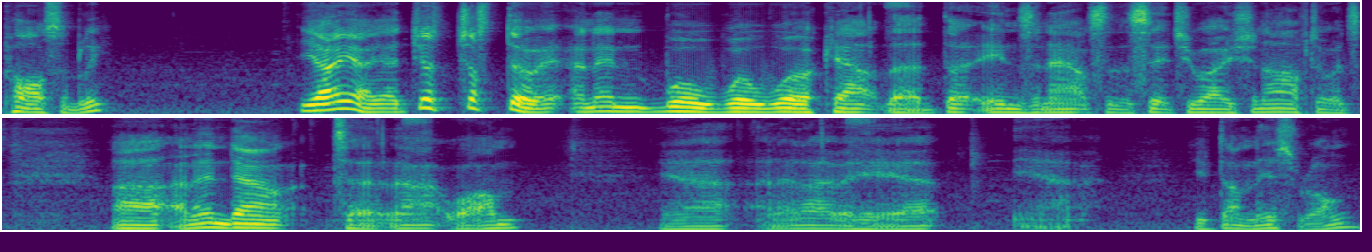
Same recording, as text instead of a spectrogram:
Possibly. Yeah, yeah, yeah. Just just do it, and then we'll we'll work out the, the ins and outs of the situation afterwards. Uh, and then down to that one. Yeah, and then over here. Yeah, you've done this wrong.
